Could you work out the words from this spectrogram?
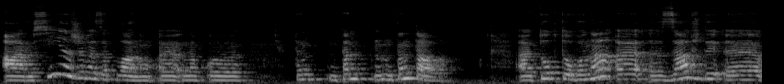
А Росія живе за планом е, е, тан, тан, тантала. Е, Тобто вона е, завжди е,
